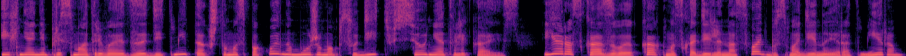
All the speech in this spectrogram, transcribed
Их няня присматривает за детьми, так что мы спокойно можем обсудить все, не отвлекаясь. Я рассказываю, как мы сходили на свадьбу с Мадиной и Ратмиром,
